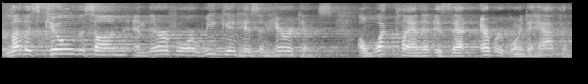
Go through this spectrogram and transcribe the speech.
Let us kill the son, and therefore we get his inheritance. On what planet is that ever going to happen?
